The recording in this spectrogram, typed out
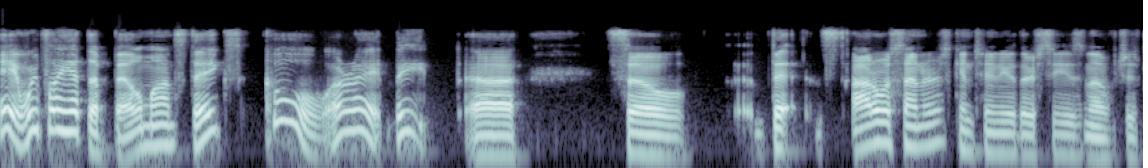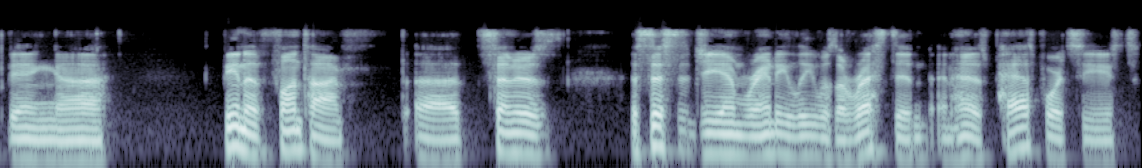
Hey, we're we playing at the Belmont Stakes? Cool. All right, neat. Uh, so the Ottawa Senators continue their season of just being uh, being a fun time. Uh, Senators assistant GM Randy Lee was arrested and had his passport seized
